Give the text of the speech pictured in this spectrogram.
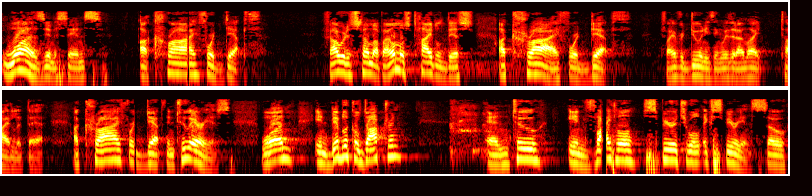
was, in a sense, a cry for depth. If I were to sum up, I almost titled this, A Cry for Depth. If I ever do anything with it, I might title it that a cry for depth in two areas. One, in biblical doctrine, and two, in vital spiritual experience. So,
